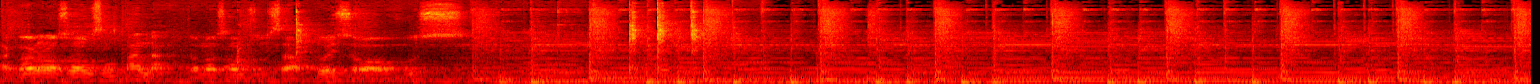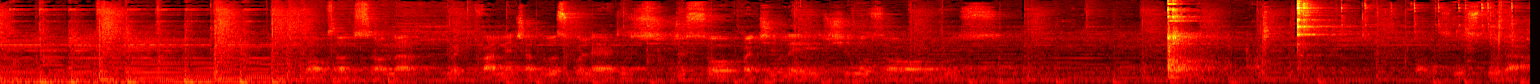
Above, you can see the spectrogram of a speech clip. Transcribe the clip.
Agora nós vamos empanar. Então nós vamos usar dois ovos. Adicionar o equivalente a duas colheres de sopa de leite nos ovos. Vamos misturar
